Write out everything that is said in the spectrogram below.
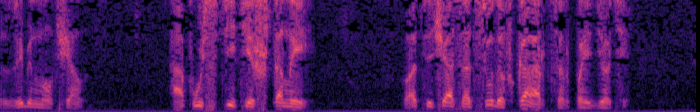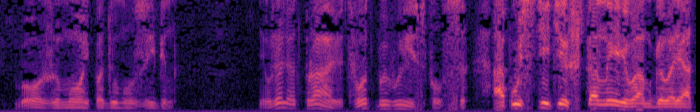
Зыбин молчал. «Опустите штаны! Вот сейчас отсюда в карцер пойдете!» «Боже мой!» — подумал Зыбин. — Неужели отправят? Вот бы выспался. Опустите штаны, вам говорят.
